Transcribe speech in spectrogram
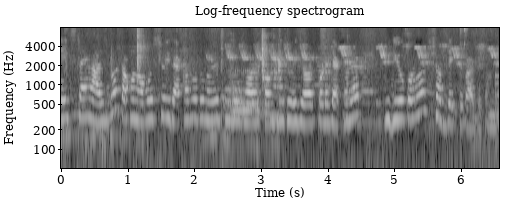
নেক্সট টাইম আসব, তখন অবশ্যই দেখাবো তোমাদের পুরো ঘর কমপ্লিট হয়ে যাওয়ার পরে দেখাবো ভিডিও করব, সব দেখতে পারবে তোমরা।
